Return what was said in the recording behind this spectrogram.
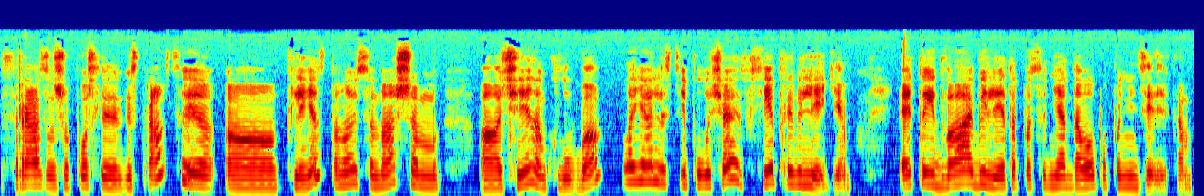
сразу же после регистрации а, клиент становится нашим а, членом клуба лояльности и получает все привилегии. Это и два билета по цене одного по понедельникам.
